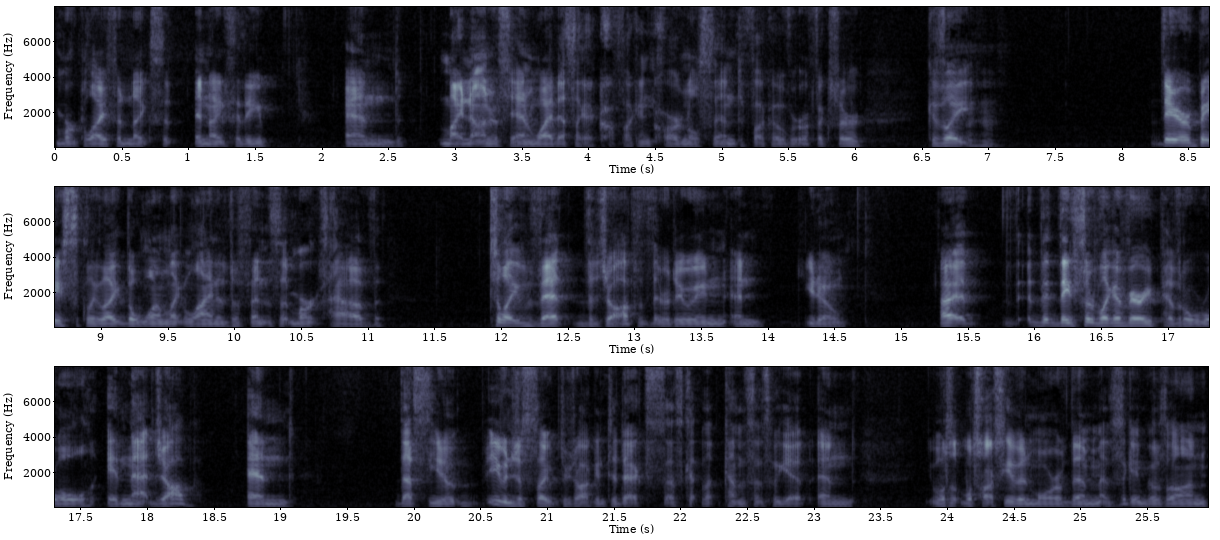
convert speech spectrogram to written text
merc life in Night, in Night City and might not understand why that's like a fucking cardinal sin to fuck over a fixer. Because like they're basically like the one like line of defense that mercs have to like vet the jobs that they're doing and you know, Th- they serve like a very pivotal role in that job, and that's you know even just like through talking to Dex, that's kind of the sense we get, and we'll we'll talk to even more of them as the game goes on,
